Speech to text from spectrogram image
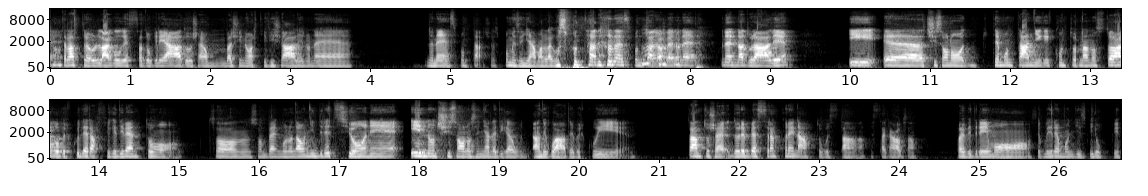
lago. tra l'altro è un lago che è stato creato, cioè un bacino artificiale, non è, non è spontaneo. Cioè, come si chiama il lago spontaneo? Non è spontaneo, vabbè, non è, non è naturale. E eh, ci sono tutte montagne che contornano sto lago, per cui le raffiche di vento so- so- vengono da ogni direzione e non ci sono segnaletiche adeguate, per cui tanto cioè, dovrebbe essere ancora in atto questa, questa causa. Poi vedremo, seguiremo gli sviluppi.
